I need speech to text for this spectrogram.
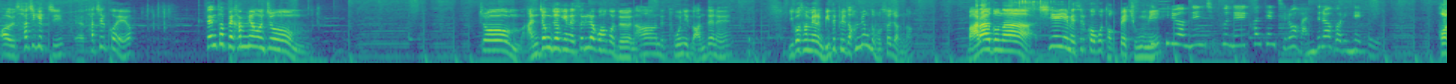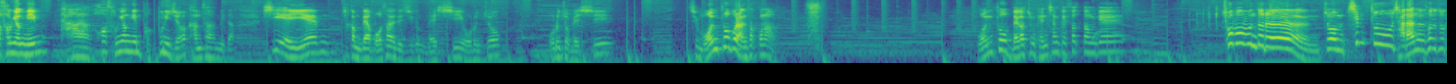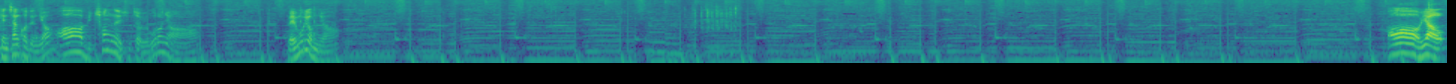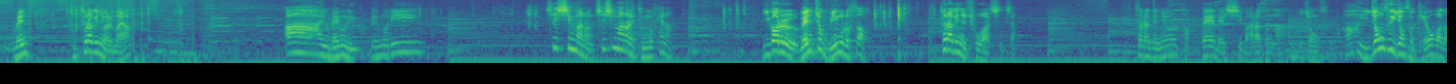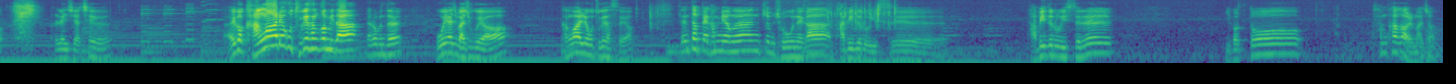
아 사지겠지. 예, 사질 거예요. 센터백 한 명은 좀. 좀 안정적인 애 쓰려고 하거든. 아 근데 돈이 안 되네. 이거 사면은 미드필더 한 명도 못 사지 않나? 마라도나 CAM에 쓸 거고 덕배 중미 필요 없는 10분을 컨텐츠로 만들어버리네 둘. 허성영님 다 허성영님 덕분이죠. 감사합니다. CAM 잠깐 내가 뭐 사야 돼 지금 메시 오른쪽 오른쪽 메시 지금 원톱을 안 샀구나. 원톱 내가 좀 괜찮게 썼던 게 초보분들은 좀 침투 잘하는 선수 괜찮거든요. 아 미쳤네 진짜 왜 그러냐. 매물이 없냐. 아, 야, 웬 부트라겐이 얼마야? 아, 이거 메모리, 메모리 70만 원, 70만 원에 등록해놔. 이거를 왼쪽 윙으로 써. 부트라겐이 좋아, 진짜. 부트라겐요, 덕배, 메시, 마라도나, 이정수. 아, 이정수, 이정수 개오바다. 발렌시아 체으. 아, 이거 강화하려고 두 개 산 겁니다, 여러분들. 오해하지 마시고요. 강화하려고 두 개 샀어요. 센터백 한 명은 좀 좋은 애가 다비드 루이스. 다비드 루이스를 이것도 3카가 얼마죠?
